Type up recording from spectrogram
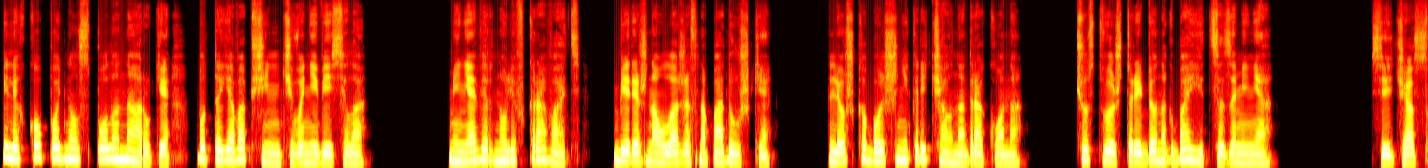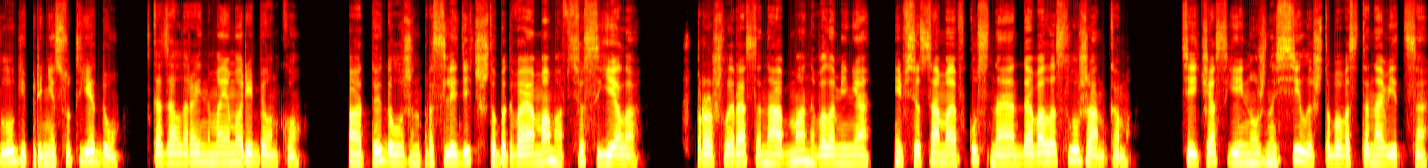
и легко поднял с пола на руки, будто я вообще ничего не весила. Меня вернули в кровать, бережно уложив на подушки. Лёшка больше не кричал на дракона. Чувствую, что ребенок боится за меня. «Сейчас слуги принесут еду», — сказал Рейн моему ребенку. «А ты должен проследить, чтобы твоя мама все съела. В прошлый раз она обманывала меня, и все самое вкусное отдавала служанкам. Сейчас ей нужны силы, чтобы восстановиться.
